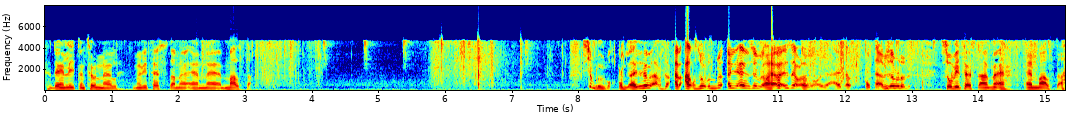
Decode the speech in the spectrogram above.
det är en liten tunnel men vi testar med en eh, Malta. Så vi testar med en Malta.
